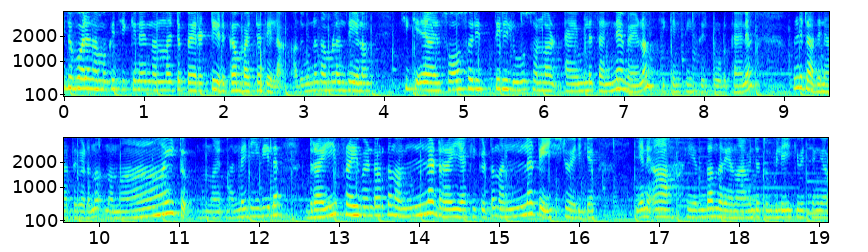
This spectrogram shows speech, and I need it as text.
ഇതുപോലെ നമുക്ക് ചിക്കനെ നന്നായിട്ട് പുരട്ടിയെടുക്കാൻ പറ്റത്തില്ല. അതുകൊണ്ട് നമ്മൾ എന്ത് ചെയ്യണം? ചിക്കൻ സോസ് ഒരിത്തിരി ലൂസുള്ള ടൈമിൽ തന്നെ വേണം ചിക്കൻ പീസ് ഇട്ട് കൊടുക്കാൻ എന്നിട്ട് അതിനകത്ത് കിടന്ന് നന്നായിട്ട് നന്നായി നല്ല രീതിയിൽ ഡ്രൈ ഫ്രൈ വേണ്ടവർക്ക് നല്ല ഡ്രൈ ആക്കി കിട്ടും. നല്ല ടേസ്റ്റും ആയിരിക്കും. ഇങ്ങനെ ആ എന്താണെന്നറിയാം നാവിന്റെ തുമ്പിലേക്ക് വെച്ചങ്ങ്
